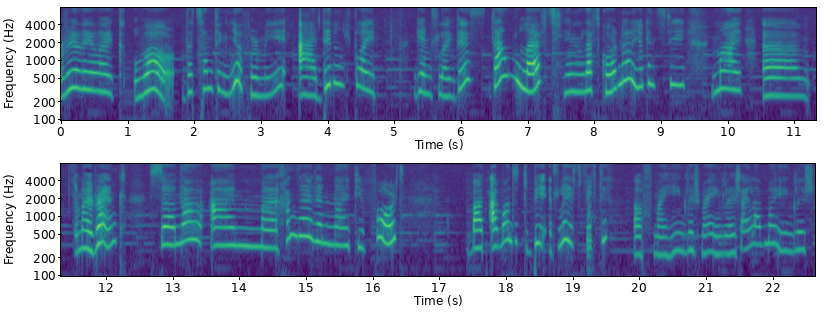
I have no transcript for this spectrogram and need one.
really like, wow, that's something new for me. I didn't play games like this. Down left, in left corner, you can see my um, my rank. So now I'm uh, 194th, but I wanted to be at least 50 of my English, my English, I love my English,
